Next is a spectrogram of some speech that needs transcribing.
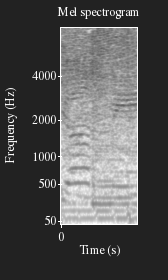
You're me.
